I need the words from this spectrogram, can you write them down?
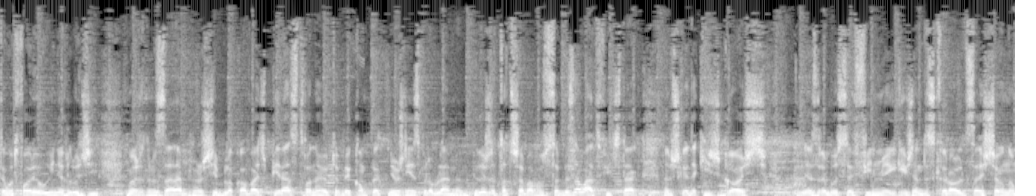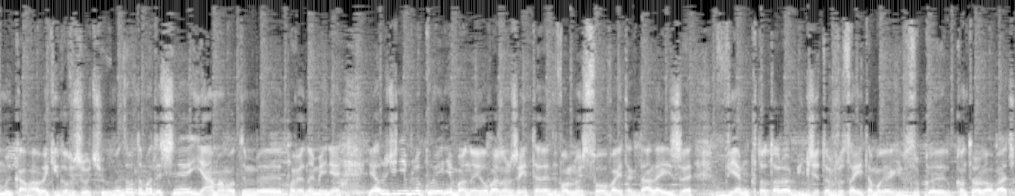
te utwory u innych ludzi. Możesz tym zarabiać, możesz je blokować. Piractwo na YouTubie kompletnie już nie jest problemem. Tylko, że to trzeba po prostu sobie załatwić, tak? Na przykład jakiś gość zrobił sobie film jakiś na deskorolce, ściągnął mój kawałek i go wrzucił. Więc automatycznie ja mam o tym y, powiadomienie. Ja ludzi nie blokuję, nie banuję, uważam, że internet, wolność słowa i tak dalej, że wiem kto to robi, gdzie to wrzuca i to mogę sposób y, kontrolować.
